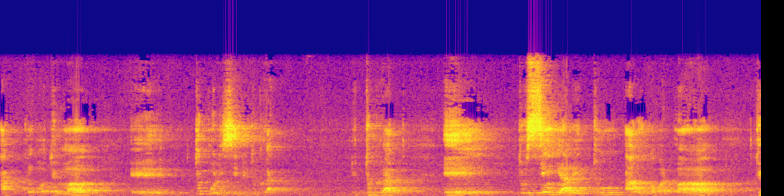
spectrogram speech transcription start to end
à comportement et tout policier de tout grade. De tout grade. Et tout signaler tout à haut commandement de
